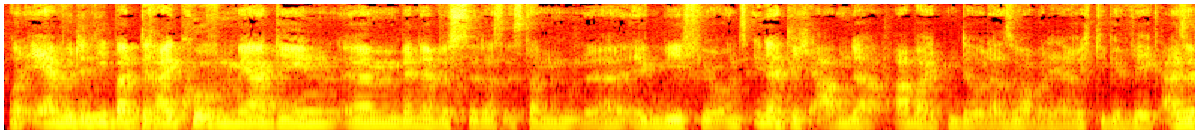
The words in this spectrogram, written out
Und er würde lieber drei Kurven mehr gehen, ähm, wenn er wüsste, das ist dann äh, irgendwie für uns inhaltlich Abende Arbeitende oder so, aber der richtige Weg. Also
